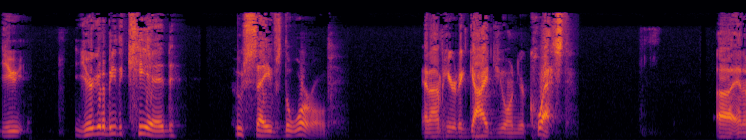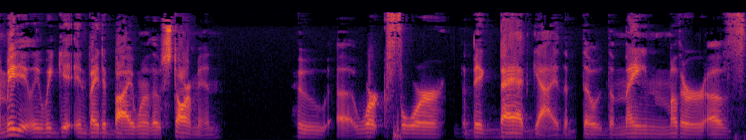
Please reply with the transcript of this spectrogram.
You you're going to be the kid who saves the world. And I'm here to guide you on your quest. Uh, and immediately we get invaded by one of those starmen who uh, work for the big bad guy, the, the the main mother of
